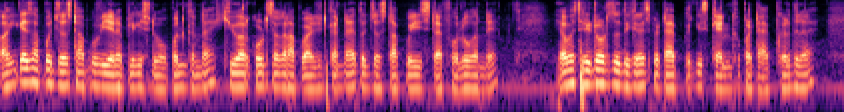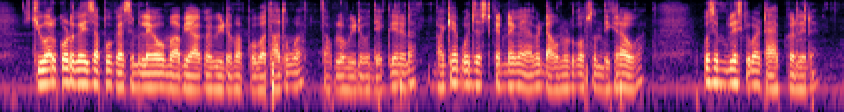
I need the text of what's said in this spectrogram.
बाकी कैसे आपको जस्ट आपको वी एप्लीकेशन ओपन करना है। क्यू आर कोड्स अगर आपको एडिट करना है तो जस्ट आपको ये स्टेप फॉलो करने हैं। यहाँ पर थ्री डॉट्स जो दिख रहे हैं, इस पर टाइप करके स्कैन के ऊपर टाइप कर देना है। क्यू आर कोड गाइज़ आपको कैसे मिलेगा, वो मैं अभी आकर वीडियो में आपको बता दूँगा। तो आप लोग वीडियो को देखते रहना। बाकी आपको जस्ट करने का यहाँ पर डाउनलोड का ऑप्शन दिख रहा होगा। आपको सिंपली इसके ऊपर टाइप कर देना है।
